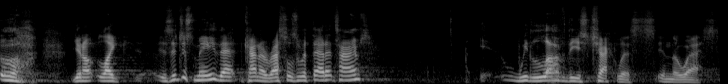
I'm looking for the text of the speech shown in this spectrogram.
ugh, you know, like, is it just me that kind of wrestles with that at times? We love these checklists in the West.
